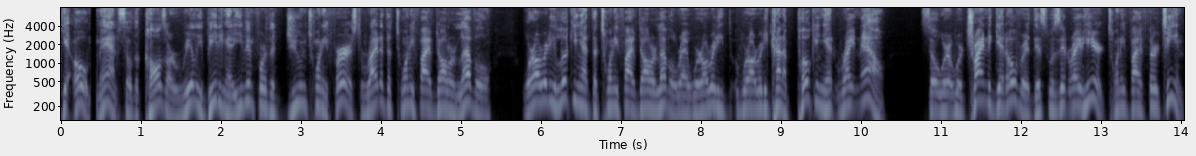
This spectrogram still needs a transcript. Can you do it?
Yeah. Oh man. So the calls are really beating it. Even for the June 21st, right at the $25 level, we're already looking at the $25 level, right? We're already we're already kind of poking it right now. So we're, we're trying to get over it. This was it right here, 2513.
